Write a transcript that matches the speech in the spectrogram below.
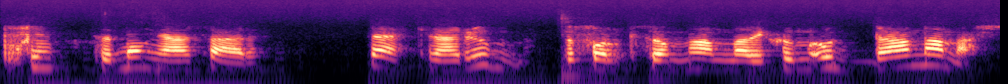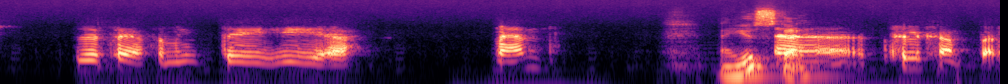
det finns många så här säkra rum för folk som hamnar i skymundan annars. Det vill säga som inte är män. Ja, just det. Eh, till exempel.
